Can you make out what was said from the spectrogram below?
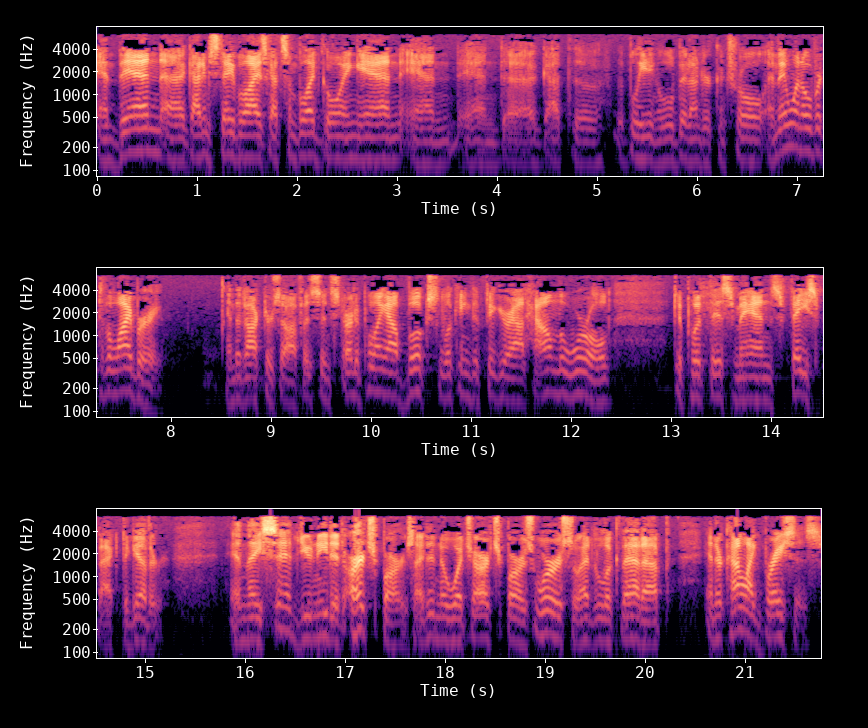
And then uh, got him stabilized, got some blood going in, and and uh, got the, the bleeding a little bit under control. And then went over to the library in the doctor's office and started pulling out books, looking to figure out how in the world to put this man's face back together. And they said you needed arch bars. I didn't know which arch bars were, so I had to look that up. And they're kind of like braces.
